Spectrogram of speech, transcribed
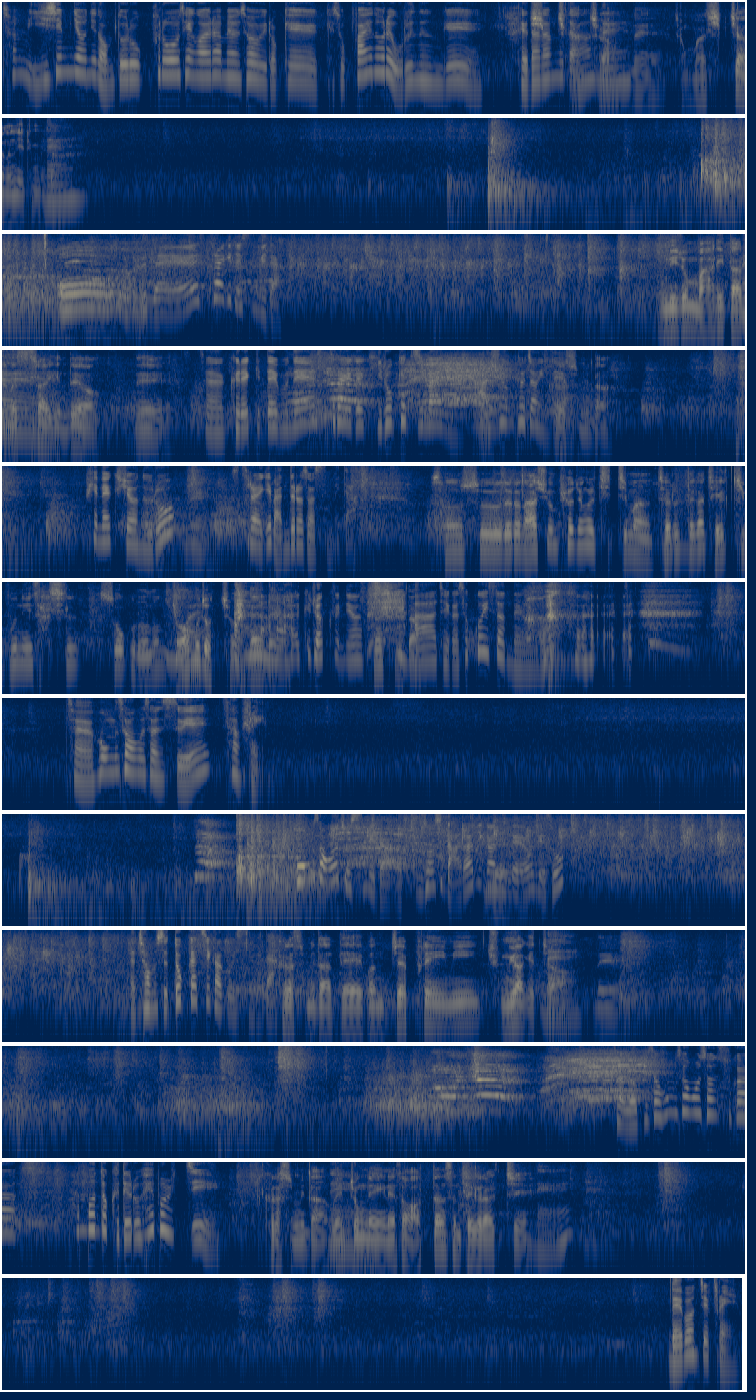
참 20년이 넘도록 프로 생활하면서 이렇게 계속 파이널에 오르는 게 대단합니다. 쉽지 않죠. 네. 네. 정말 쉽지 않은 일입니다. 네. 오, 네, 스트라이크 됐습니다. 운이 좀 많이 따르는 네. 스트라이크인데요. 네, 자, 그랬기 때문에 스트라이크를 기록했지만 아쉬운 표정인데요. 그렇습니다. 핀 액션으로 네. 스트라이크 만들어졌습니다. 선수들은 아쉬운 표정을 짓지만 저럴 때가 제일 기분이 사실 속으로는 좋아요? 너무 좋죠. 네네. 아, 그렇군요. 그렇습니다. 아, 제가 속고 있었네요. 자, 홍성우 선수의 3프레임. 홍성우 좋습니다. 두 선수 나란히 가는데요, 계속. 자, 점수 똑같이 가고 있습니다. 그렇습니다. 네 번째 프레임이 중요하겠죠. 네. 네. 자, 여기서 홍성우 선수가 한 번 더 그대로 해볼지. 그렇습니다. 네. 왼쪽 레인에서 어떤 선택을 할지. 네. 네 번째 프레임.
